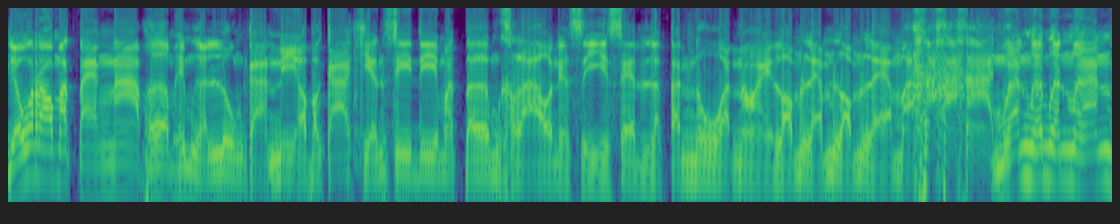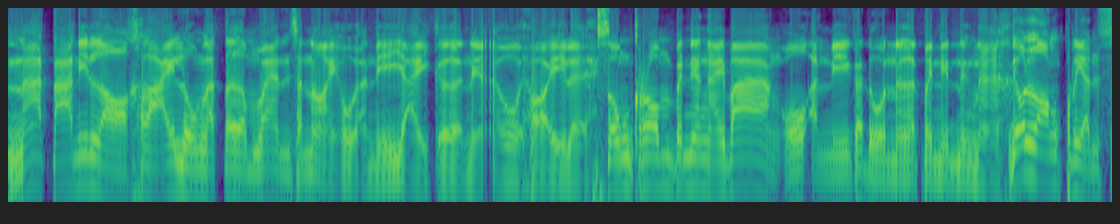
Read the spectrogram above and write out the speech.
เดี๋ยวเรามาแต่งหน้าเพิ่มให้เหมือนลุงกัน นี่เอาปากกาเขียนซีดีมาเติมคลาวเนี่ยสี่เส้นแล้วก็นวดหน่อยหล้อมแหลมหล้อมแหลมอะเหมือนเหมือนเหมือนเหมือน หน้าตานี่หล่อคล้ายลุงแล้วเติมแว่นซะหน่อยโอ้ยอันนี้ใหญ่เกินเนี่ยโอ้ยห้อยเลย ทรงกลมเป็นยังไงบ้าง โอ้อันนี้ก็ดูเนิร์ดไปนิดนึงนะ เดี๋ยวลองเปลี่ยนไซ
